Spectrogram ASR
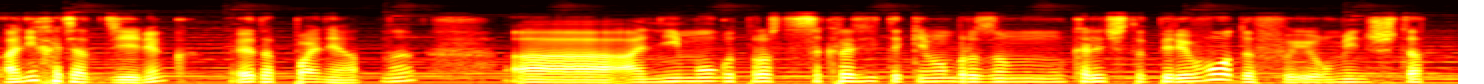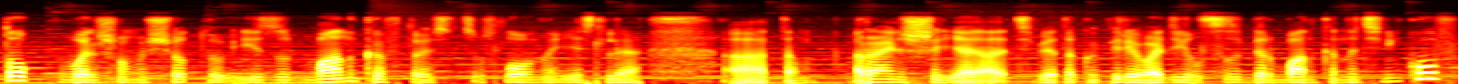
они хотят денег, это понятно. А, они могут просто сократить таким образом количество переводов и уменьшить отток, по большому счету, из банков. То есть, условно, если а, там раньше я тебе такой переводил со Сбербанка на Тиньков,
